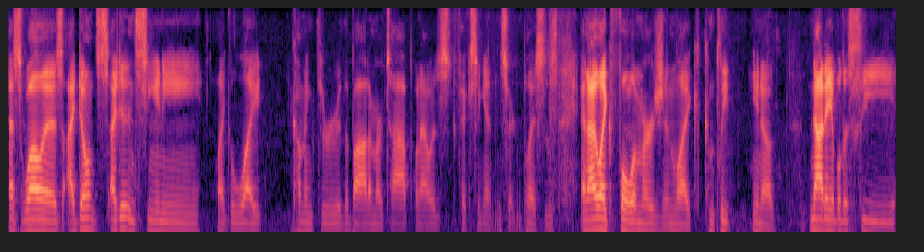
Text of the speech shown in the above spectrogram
as well as I don't, I didn't see any like light coming through the bottom or top when I was fixing it in certain places. And I like full immersion, like complete, you know, not able to see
